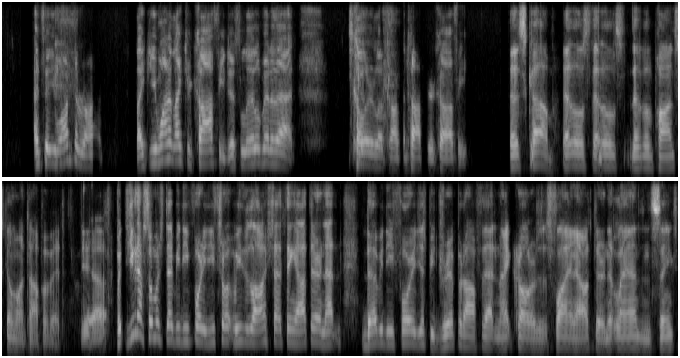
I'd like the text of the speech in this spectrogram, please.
I'd say you want the run. Like you want it like your coffee, just a little bit of that color look on the top of your coffee. that scum, that little, that little, that little pond scum on top of it. Yeah. But you'd have so much WD forty. You throw, we launch that thing out there, and that WD forty just be dripping off of that night crawler as it's flying out there, and it lands and sinks.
